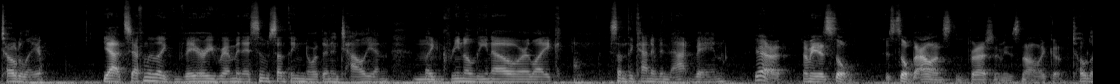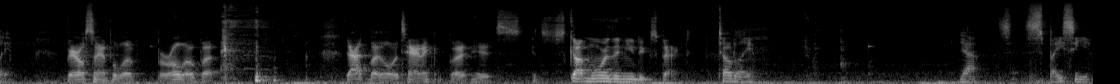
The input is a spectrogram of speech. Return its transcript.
Totally. Yeah, it's definitely like very reminiscent of something northern Italian, like Grignolino or like something kind of in that vein. Yeah. I mean, it's still it's still balanced and fresh. I mean, it's not like a Totally. barrel sample of Barolo, but that level of tannic. But it's it's just got more than you'd expect. Totally. Yeah, it's spicy.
